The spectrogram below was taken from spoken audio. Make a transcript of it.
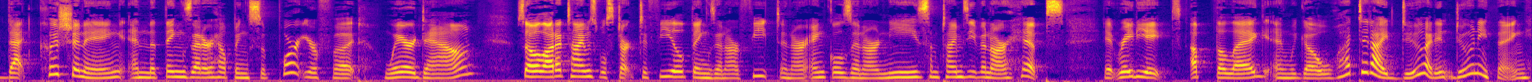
that cushioning and the things that are helping support your foot wear down. So a lot of times we'll start to feel things in our feet and our ankles and our knees, sometimes even our hips. It radiates up the leg and we go, "What did I do? I didn't do anything."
